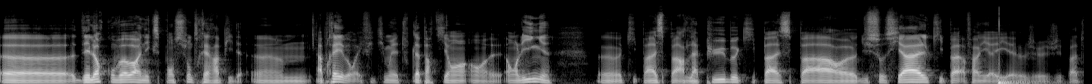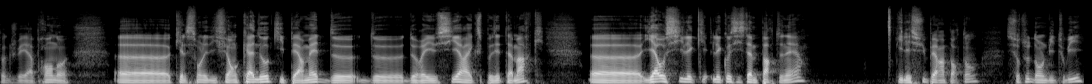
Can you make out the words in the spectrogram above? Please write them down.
dès lors qu'on va avoir une expansion très rapide. après bon effectivement il y a toute la partie en ligne. Euh, qui passe par de la pub, qui passe par euh, du social, qui passe, enfin, y a, sais pas à toi que je vais apprendre euh, quels sont les différents canaux qui permettent de, réussir à exposer ta marque. Il y a aussi l'écosystème partenaire. Il est super important, surtout dans le B2B,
